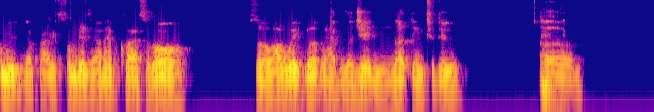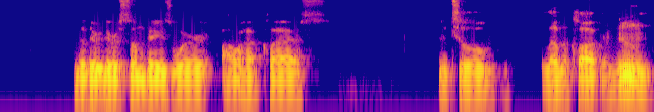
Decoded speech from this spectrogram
I mean, not practice. Some days I didn't have class at all. So I'd wake up and have legit nothing to do. Um, you know, there there were some days where I'll have class until eleven o'clock or noon,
